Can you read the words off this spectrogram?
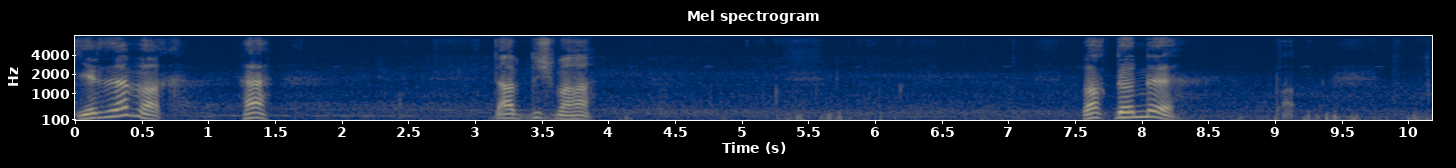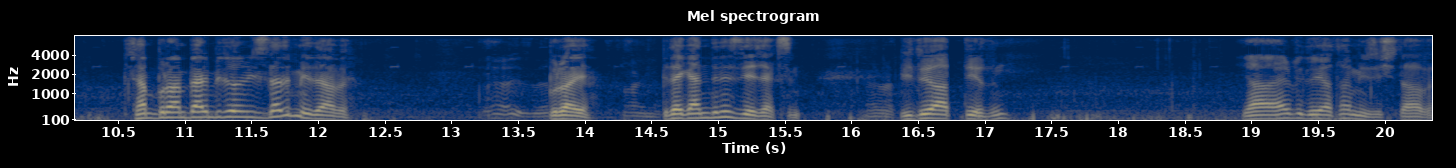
Girdi değil mi bak? He. Abi düşme ha. Bak döndü. Sen buranın benim videomu izledin miydi abi? Ha, izle. Burayı. Aynen. Bir de kendiniz diyeceksin. Evet. Video at diyordun. Ya her videoyu atamayız işte abi.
